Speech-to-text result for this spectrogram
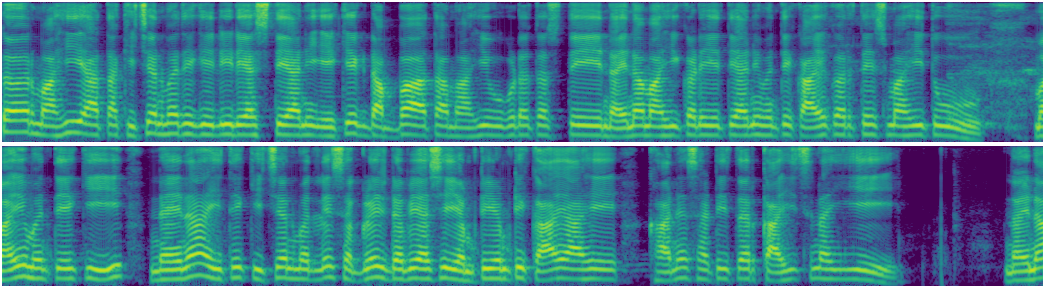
तर माही आता किचनमध्ये गेलेली असते आणि एक एक डब्बा आता माही उघडत असते. नैना माहीकडे येते आणि म्हणते काय करतेस माही तू? माही म्हणते की नैना इथे किचनमधले सगळेच डबे असे एमटी एमटी काय आहे? खाण्यासाठी तर काहीच नाही आहे नाही ना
